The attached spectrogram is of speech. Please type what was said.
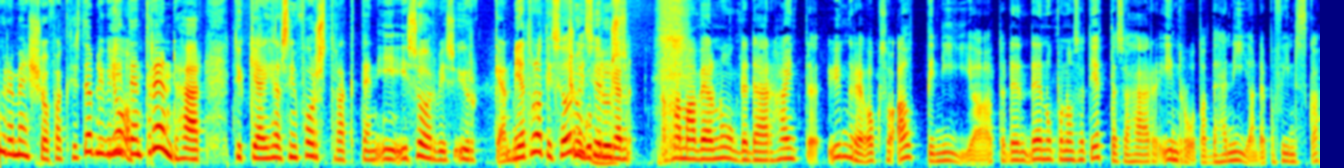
yngre människor faktiskt. Det har blivit Ja. lite en trend här, tycker jag, i Helsingforstrakten i, i serviceyrken. Men jag tror att i 20 plus. serviceyrken har man väl nog det där, har inte yngre också alltid nia? Alltså det, det är nog på något sätt jätte så här inrotat det här niande på finska.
